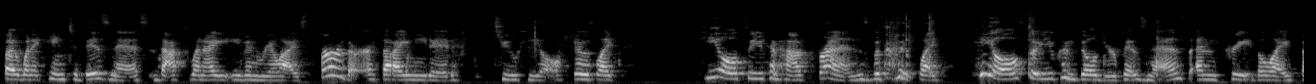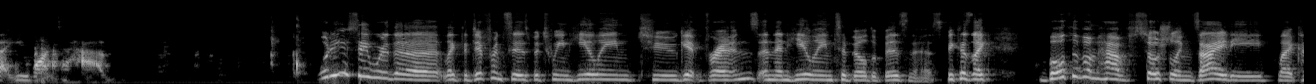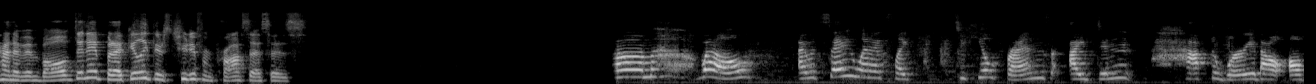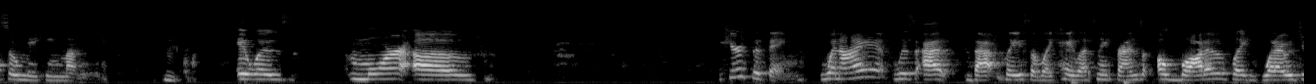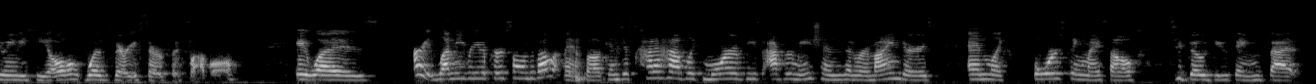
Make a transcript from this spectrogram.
But when it came to business, that's when I even realized further that I needed to heal. It was like heal so you can have friends, but it's like heal so you can build your business and create the life that you want to have. What do you say were the like the differences between healing to get friends and then healing to build a business? Because like both of them have social anxiety like kind of involved in it but i feel like there's two different processes um well i would say when it's like to heal friends i didn't have to worry about also making money hmm. it was more of here's the thing. When i was at that place of like hey let's make friends a lot of like what i was doing to heal was very surface level. It was all right let me read a personal development book and just kind of have like more of these affirmations and reminders and like forcing myself to go do things that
